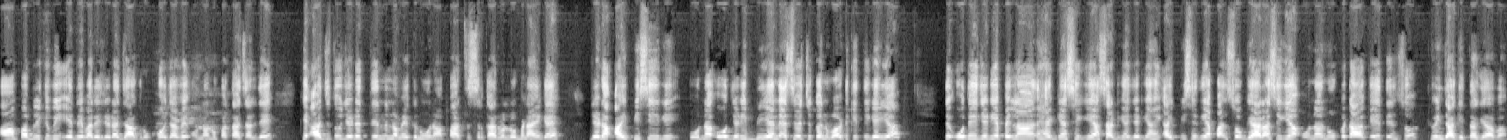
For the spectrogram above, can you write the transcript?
ਆਮ ਪਬਲਿਕ ਵੀ ਇਹਦੇ ਬਾਰੇ ਜਿਹੜਾ ਜਾਗਰੂਕ ਹੋ ਜਾਵੇ, ਉਹਨਾਂ ਨੂੰ ਪਤਾ ਚੱਲ ਜੇ ਕਿ ਅੱਜ ਤੋਂ ਜਿਹੜੇ ਤਿੰਨ ਨਵੇਂ ਕਾਨੂੰਨ ਆ ਭਾਰਤ ਸਰਕਾਰ ਵੱਲੋਂ ਬਣਾਏ ਗਏ, ਜਿਹੜਾ ਆਈਪੀਸੀ ਦੀ ਉਹਨਾਂ, ਉਹ ਜਿਹੜੀ ਬੀਐਨਐਸ ਵਿੱਚ ਕਨਵਰਟ ਕੀਤੀ ਗਈ ਆ ਤੇ ਉਹਦੇ ਜਿਹੜੀਆਂ ਪਹਿਲਾਂ ਹੈਗੀਆਂ ਸੀਗੀਆਂ, ਸਾਡੀਆਂ ਜਿਹੜੀਆਂ ਆਈਪੀਸੀ ਦੀਆਂ 511 ਸੀਗੀਆਂ, ਉਹਨਾਂ ਨੂੰ ਘਟਾ ਕੇ 358 ਕੀਤਾ ਗਿਆ ਵਾ।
